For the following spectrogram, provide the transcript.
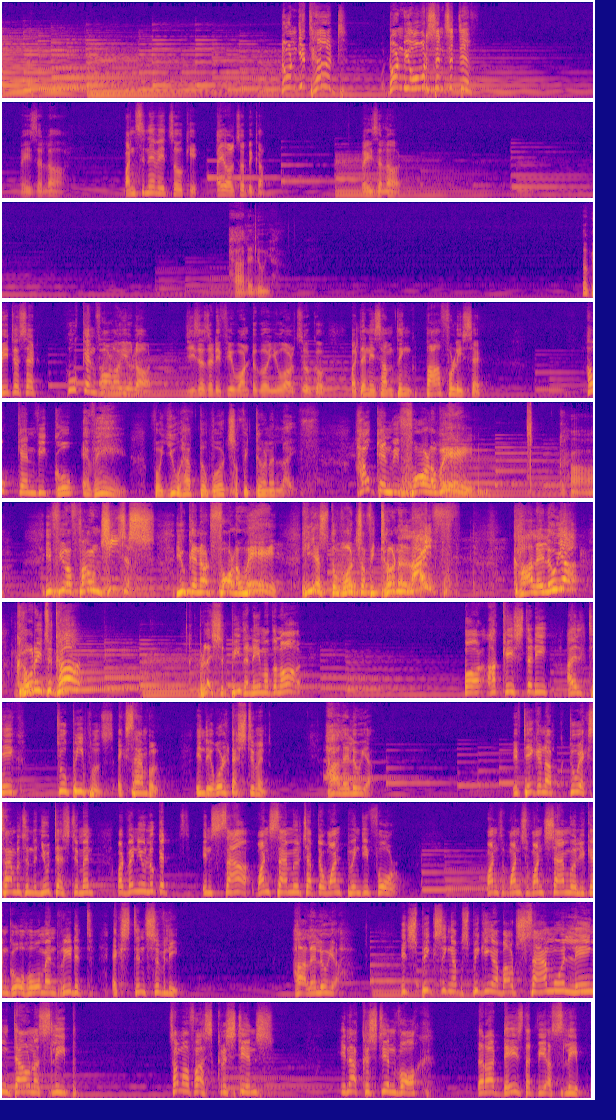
Don't get hurt. Don't be oversensitive. Praise the Lord. Once in a way, it's okay. I also become. Praise the Lord. Hallelujah. So Peter said, Who can follow you, Lord? Jesus said, If you want to go, you also go. But then he something powerful he said. How can we go away? For you have the words of eternal life. How can we fall away? If you have found Jesus, you cannot fall away. He has the words of eternal life. Hallelujah. Glory to God. Blessed be the name of the Lord. For our case study, I'll take two people's example in the Old Testament. Hallelujah. We've taken up two examples in the New Testament, but when you look at in Sa- 1 Samuel chapter 124, once, once, 1 Samuel, you can go home and read it extensively. Hallelujah. It's speaking, up, speaking about Samuel laying down asleep. Some of us Christians, in our Christian walk, there are days that we are asleep.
